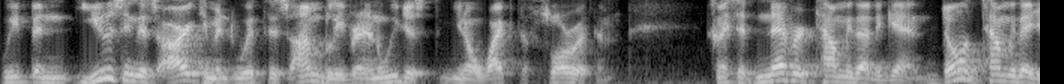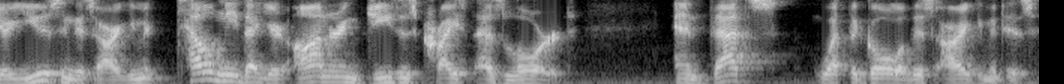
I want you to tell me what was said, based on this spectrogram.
we've been using this argument with this unbeliever and we just, you know, wiped the floor with him. And I said, Never tell me that again. Don't tell me that you're using this argument. Tell me that you're honoring Jesus Christ as Lord. And that's what the goal of this argument is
